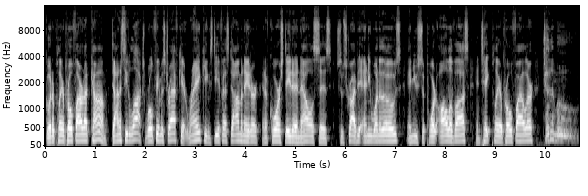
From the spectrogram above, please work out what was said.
Go to playerprofiler.com, Dynasty Deluxe, World Famous Draft Kit, Rankings, DFS Dominator, and of course, data analysis. Subscribe to any one of those, and you support all of us and take Player Profiler to the moon.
